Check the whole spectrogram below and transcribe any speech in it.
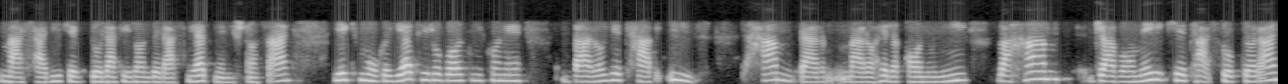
مذهبی که دولت ایران به رسمیت نمی‌شناسند یک موقعیتی رو باز می‌کنه برای تبعیض هم در مراحل قانونی و هم جوامعی که تعصب دارن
